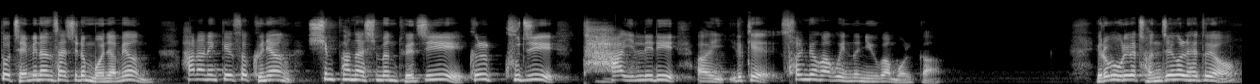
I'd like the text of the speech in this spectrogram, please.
또 재미난 사실은 뭐냐면 하나님께서 그냥 심판하시면 되지 그걸 굳이 다 일일이 아, 이렇게 설명하고 있는 이유가 뭘까? 여러분 우리가 전쟁을 해도요.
